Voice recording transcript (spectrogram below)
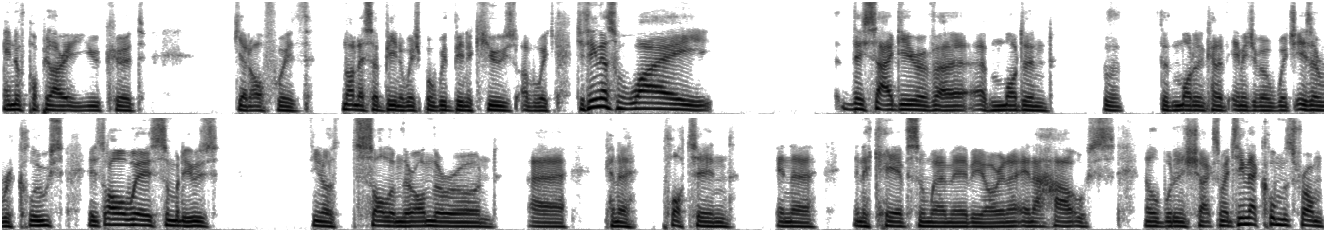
enough popularity, you could get off with not necessarily being a witch, but with being accused of a witch. Do you think that's why this idea of a, a modern, the, modern kind of image of a witch is a recluse? It's always somebody who's, you know, solemn. They're on their own, uh, kind of plotting in a in a cave somewhere, maybe, or in a in a house, an old wooden shack somewhere. Do you think that comes from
